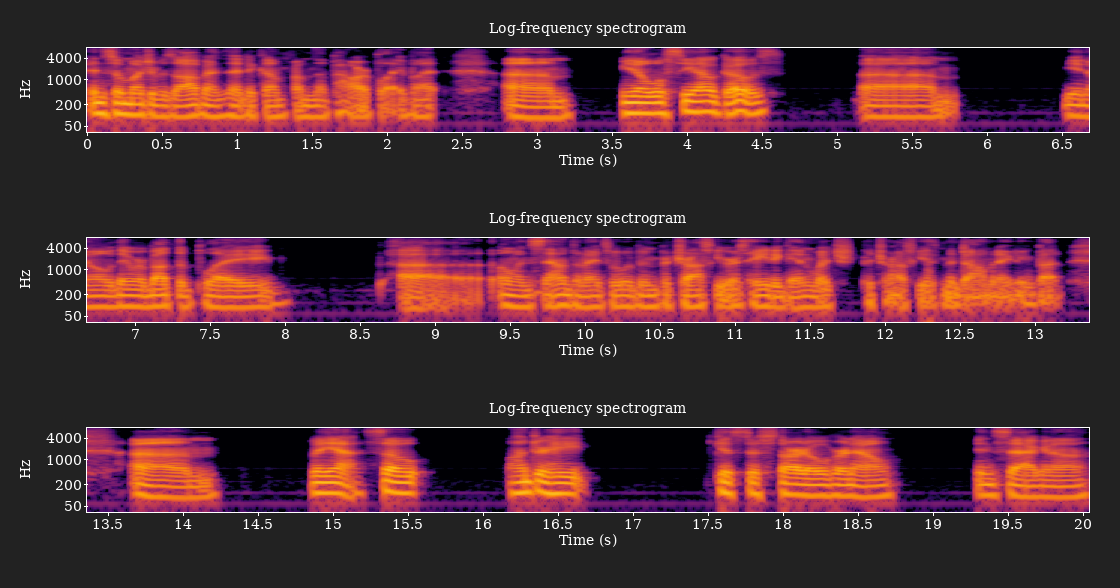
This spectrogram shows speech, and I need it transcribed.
and so much of his offense had to come from the power play but um you know, we'll see how it goes. Um, you know, they were about to play uh, Owen Sound tonight, so it would have been Petrovsky versus Haight again, which Petrovsky has been dominating. But, um, but yeah, so Hunter Haight gets to start over now in Saginaw,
